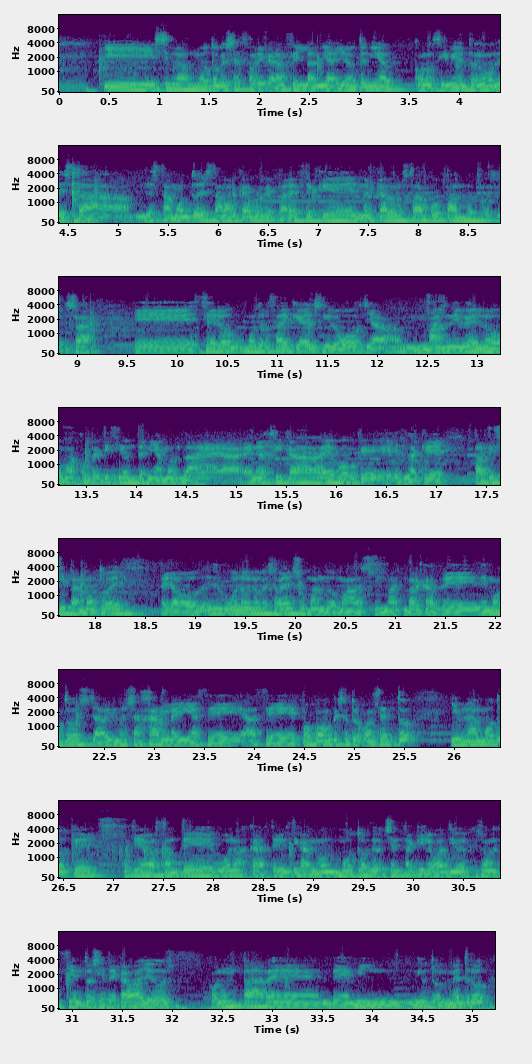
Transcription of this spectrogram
y es una moto que se fabricará en Finlandia. Yo no tenía conocimiento ¿no? de, esta, de esta moto, de esta marca, porque parece que el mercado lo estaba ocupando pues esa eh, Zero Motorcycles y luego ya más nivel ¿no? o más competición teníamos la enérgica Evo, que es la que participa en Moto E. Pero es bueno ¿no? que se vayan sumando más, más marcas de, motos. Ya vimos esa Harley hace, hace poco, aunque es otro concepto y unas motos que, tienen bastante buenas características, ¿no? Un motor de 80 kilovatios, que son 107 caballos, con un par eh, de 1000 newton metro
